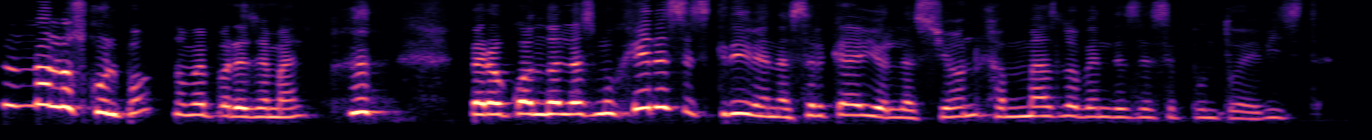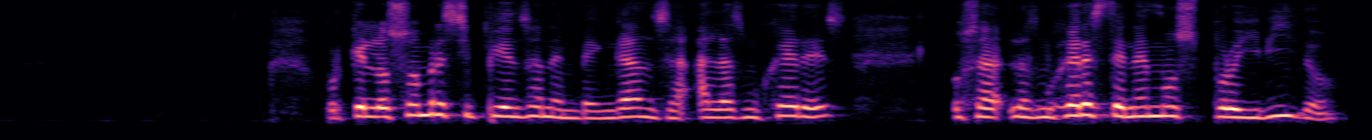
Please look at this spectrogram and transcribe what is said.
No los culpo, no me parece mal, pero cuando las mujeres escriben acerca de violación, jamás lo ven desde ese punto de vista porque los hombres sí piensan en venganza, a las mujeres, o sea, las mujeres tenemos prohibido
